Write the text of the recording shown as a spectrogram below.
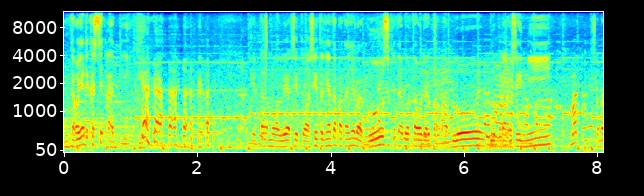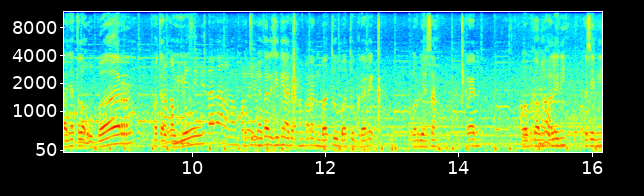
Yang takutnya dikesik lagi. Kita mau lihat situasi. Ternyata pantainya bagus. Kita baru tahu dari Pak Pablo. Belum pernah ke sini sebelahnya Teluk Uber Hotel Oyo ternyata di sini ada hamparan batu-batu granit. Luar biasa. Keren. Baru pertama kali nih ke sini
